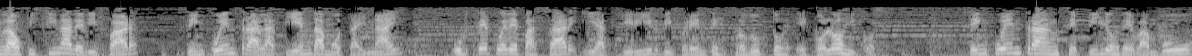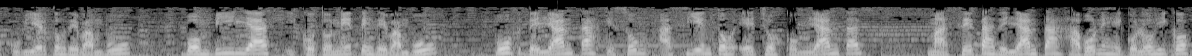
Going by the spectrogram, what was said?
En la oficina de Difar se encuentra la tienda Motainai. Usted puede pasar y adquirir diferentes productos ecológicos. Se encuentran cepillos de bambú, cubiertos de bambú, bombillas y cotonetes de bambú, puff de llantas que son asientos hechos con llantas, macetas de llantas, jabones ecológicos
